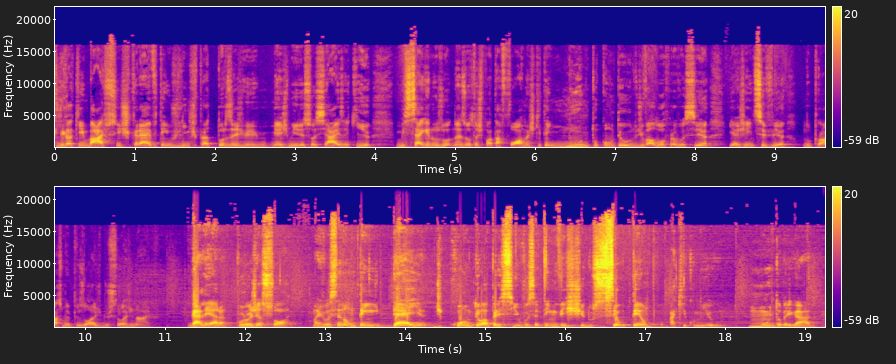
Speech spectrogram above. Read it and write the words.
clica aqui embaixo, se inscreve, tem os links para todas as minhas mídias sociais aqui, me segue nos, nas outras plataformas que tem muito conteúdo de valor para você e a gente se vê no próximo episódio do Extraordinário. Galera, por hoje é só, mas você não tem ideia de quanto eu aprecio você ter investido seu tempo aqui comigo. Muito obrigado.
